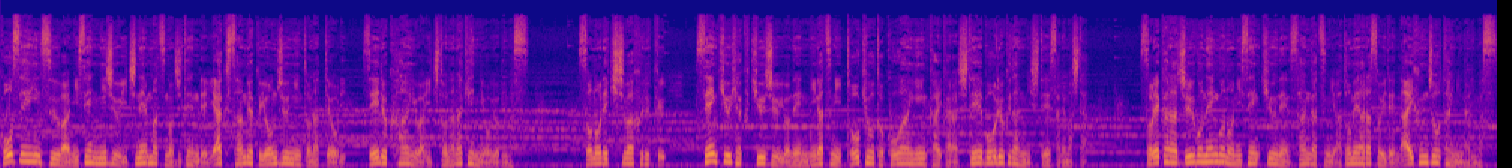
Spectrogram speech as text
構成員数は2021年末の時点で約340人となっており、勢力範囲は1と7県に及びます。その歴史は古く、1994年2月に東京都公安委員会から指定暴力団に指定されました。それから15年後の2009年3月に跡目争いで内紛状態になります。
